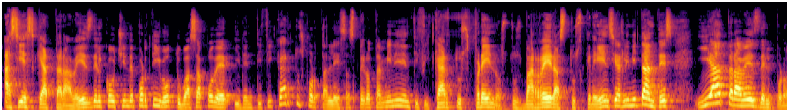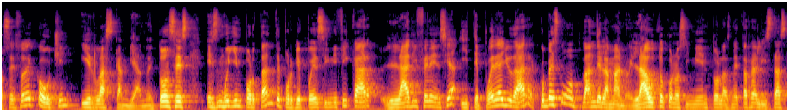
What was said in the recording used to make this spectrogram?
Así es que a través del coaching deportivo tú vas a poder identificar tus fortalezas, pero también identificar tus frenos, tus barreras, tus creencias limitantes y a través del proceso de coaching irlas cambiando. Entonces es muy importante porque puede significar la diferencia y te puede ayudar. ¿Ves cómo van de la mano? El autoconocimiento, las metas realistas,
